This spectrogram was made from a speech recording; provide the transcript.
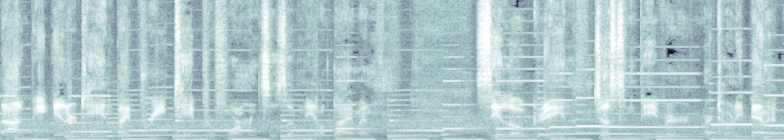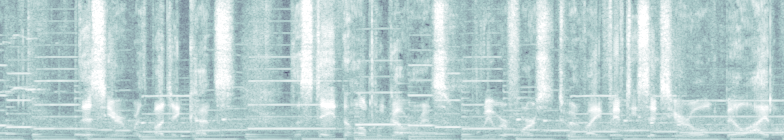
not be entertained by pre-tape performances of Neil Diamond, CeeLo Green, Justin Bieber, or Tony Bennett. This year, with budget cuts, the state and local governments, we were forced to invite 56-year-old Billy Idol,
